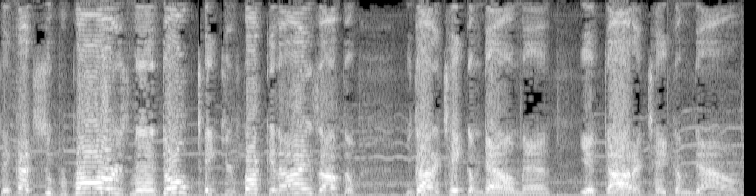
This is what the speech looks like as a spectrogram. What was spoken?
They got superpowers, man. Don't take your fucking eyes off them. You gotta take them down, man. You gotta take them down.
